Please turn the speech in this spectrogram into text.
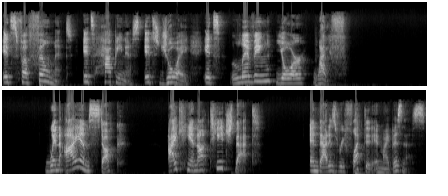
It's fulfillment. It's happiness. It's joy. It's living your life. When I am stuck, I cannot teach that. And that is reflected in my business.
